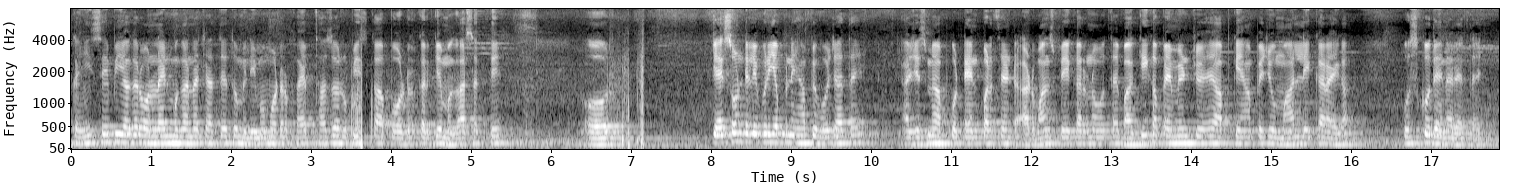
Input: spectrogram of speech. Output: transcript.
कहीं से भी अगर ऑनलाइन मंगाना चाहते हैं तो minimum order five thousand rupees का आप ऑर्डर करके मंगा सकते हैं। और कैश ऑन डिलीवरी अपने यहाँ पे हो जाता है। जिसमें आपको टेन परसेंट एडवांस पे करना होता है। बाकी का पेमेंट जो है, आपके यहाँ पे जो माल लेकर आएगा, उसको देना रहता है।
